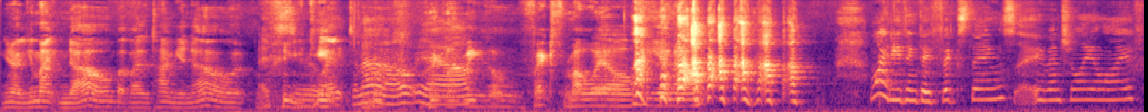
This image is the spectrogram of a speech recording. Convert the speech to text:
you know you might know but by the time you know It's you too can't late to know, yeah. let me go fix my will you know Why do you think they fix things eventually in life?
